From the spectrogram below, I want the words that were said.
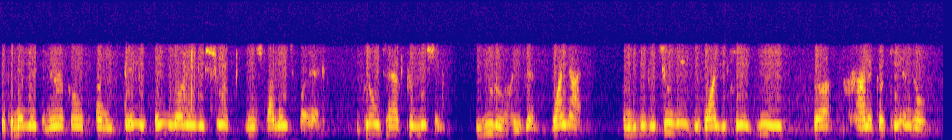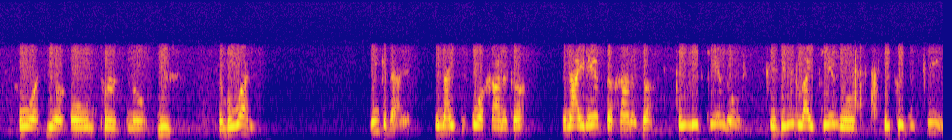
to commemorate the miracles, and we say, we don't have permission to utilize them. Why not? I'm going to give you two reasons why you can't use the Hanukkah candles for your own personal use. Number one, think about it. The night before Hanukkah, the night after Hanukkah, they lit candles. If they didn't light candles, they couldn't see.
